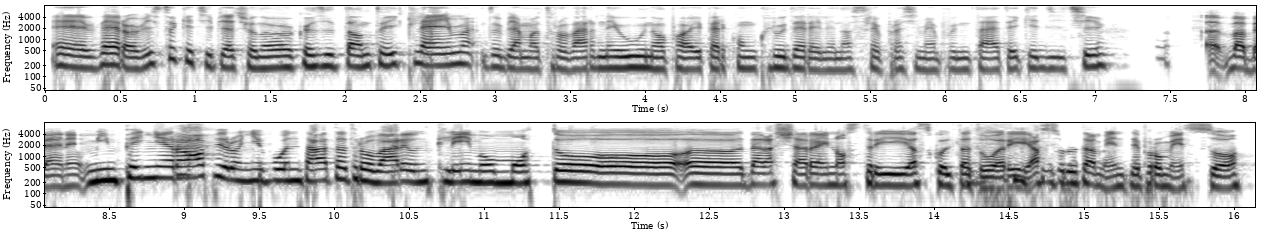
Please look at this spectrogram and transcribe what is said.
È vero, visto che ci piacciono così tanto i claim, dobbiamo trovarne uno poi per concludere le nostre prossime puntate. Che dici? Uh, va bene, mi impegnerò per ogni puntata a trovare un claim o un motto uh, da lasciare ai nostri ascoltatori, assolutamente promesso.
